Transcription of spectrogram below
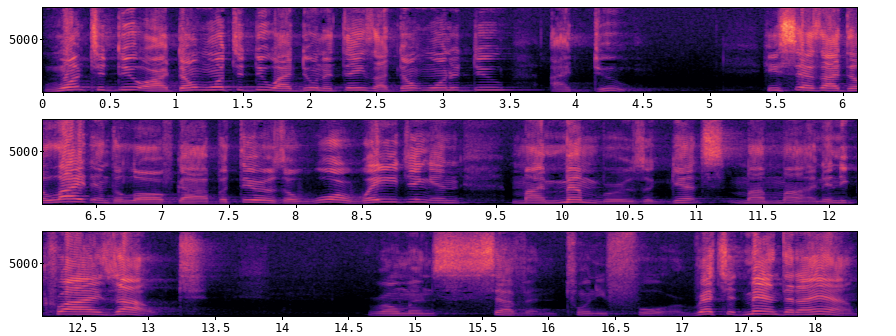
want to do or I don't want to do, I do, and the things I don't want to do, I do. He says, I delight in the law of God, but there is a war waging in my members against my mind. And he cries out, Romans 7 24, Wretched man that I am,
